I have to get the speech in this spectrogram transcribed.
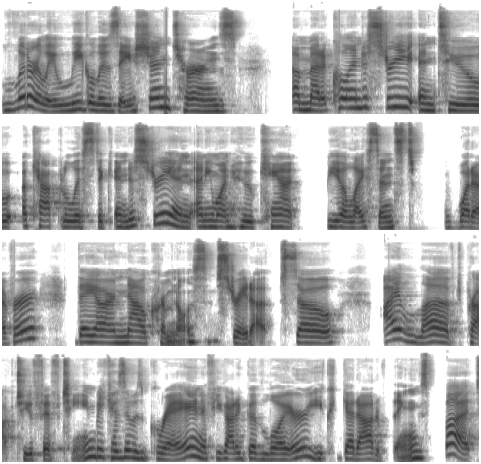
literally, legalization turns a medical industry into a capitalistic industry, and anyone who can't be a licensed whatever, they are now criminals straight up. So I loved Prop 215 because it was gray, and if you got a good lawyer, you could get out of things. But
